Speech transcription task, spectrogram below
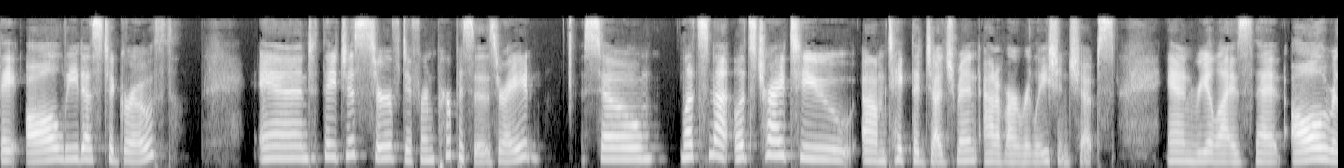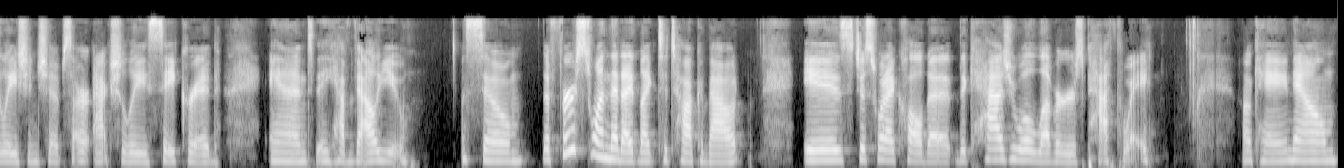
They all lead us to growth and they just serve different purposes, right? So let's not let's try to um, take the judgment out of our relationships and realize that all relationships are actually sacred and they have value. So the first one that i'd like to talk about is just what i call the the casual lovers pathway. Okay now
